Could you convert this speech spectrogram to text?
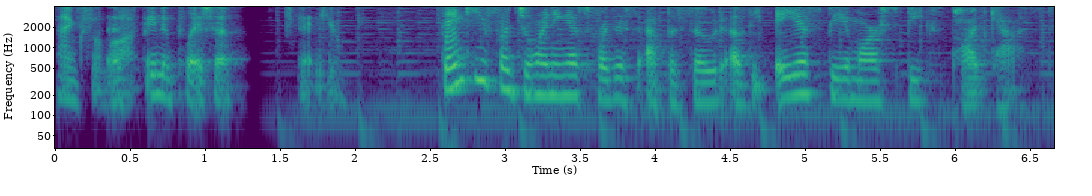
Thanks a lot. It's been a pleasure. Thank you. Thank you for joining us for this episode of the ASBMR Speaks podcast.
